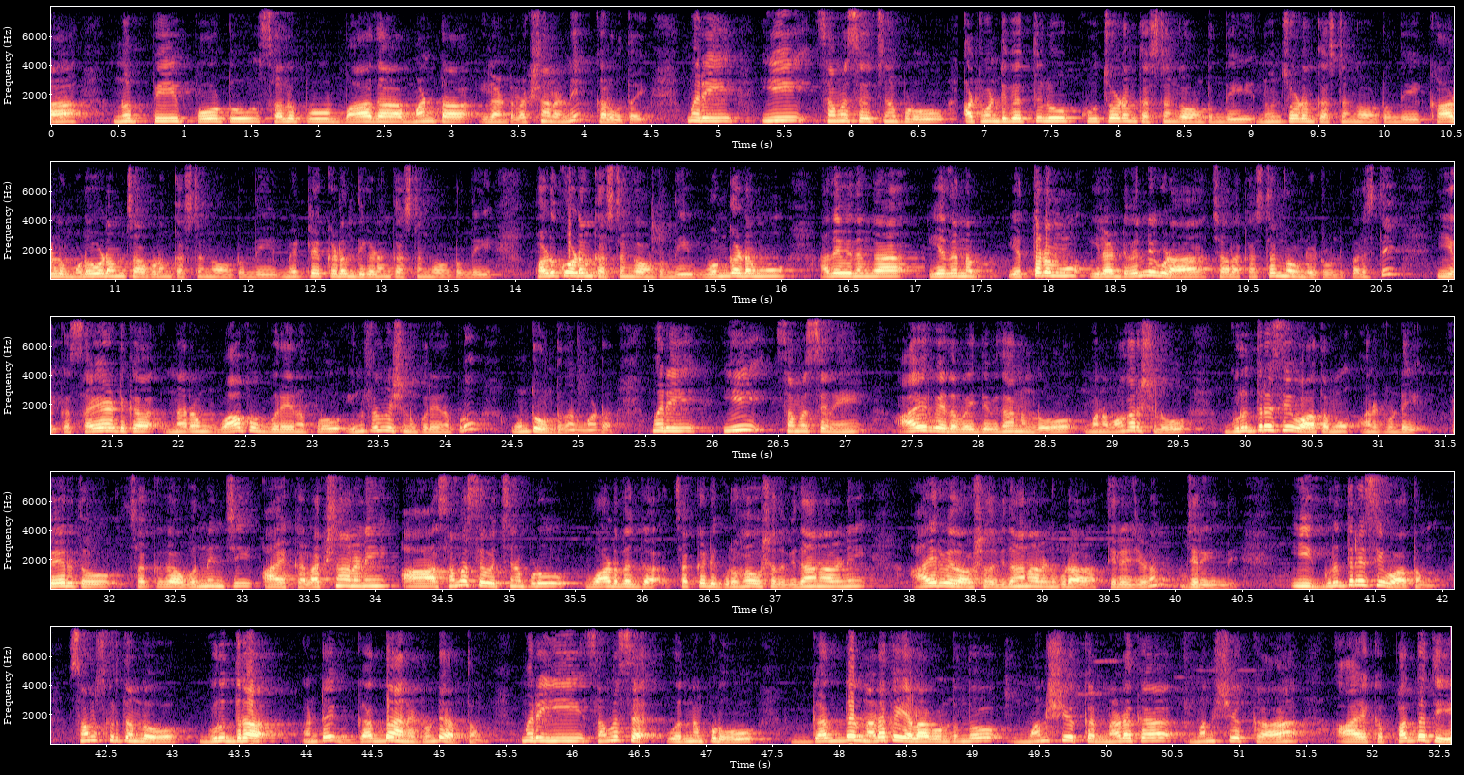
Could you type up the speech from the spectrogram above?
నొప్పి పోటు సలుపు బాధ మంట ఇలాంటి లక్షణాలన్నీ కలుగుతాయి. మరి ఈ సమస్య వచ్చినప్పుడు అటువంటి వ్యక్తులు కూర్చోవడం కష్టంగా ఉంటుంది నుంచోవడం కష్టంగా ఉంటుంది కాళ్ళు ముడవడం చాపడం కష్టంగా ఉంటుంది మెట్లు ఎక్కడం దిగడం కష్టంగా ఉంటుంది పడుకోవడం కష్టంగా ఉంటుంది వంగడము అదేవిధంగా ఏదైనా ఎత్తడము ఇలాంటివన్నీ కూడా చాలా కష్టంగా ఉండేటువంటి పరిస్థితి. ఈ యొక్క సయాటిక నరం వాపు గురైనప్పుడు ఇన్ఫ్లమేషన్ గురైనప్పుడు ఉంటూ ఉంటుందన్నమాట. మరి ఈ సమస్యని ఆయుర్వేద వైద్య విధానంలో మన మహర్షులు గురుద్రసి వాతము అనేటువంటి పేరుతో చక్కగా వర్ణించి ఆ యొక్క లక్షణాలని ఆ సమస్య వచ్చినప్పుడు వాడదగ్గ చక్కటి గృహ ఔషధ విధానాలని ఆయుర్వేద ఔషధ విధానాలను కూడా తెలియజేయడం జరిగింది. ఈ గురుద్రసి వాతం సంస్కృతంలో గురుద్ర అంటే గద్ద అనేటువంటి అర్థం. మరి ఈ సమస్య ఉన్నప్పుడు గద్ద నడక ఎలాగ ఉంటుందో మనిషి యొక్క నడక మనిషి యొక్క ఆ యొక్క పద్ధతి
